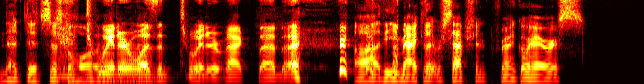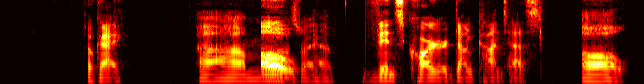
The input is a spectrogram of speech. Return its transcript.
That it's just a whole. Twitter thing wasn't Twitter back then. uh, the Immaculate Reception, Franco Harris. okay. Um, Oh. what else do I have? Vince Carter dunk contest. Oh,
